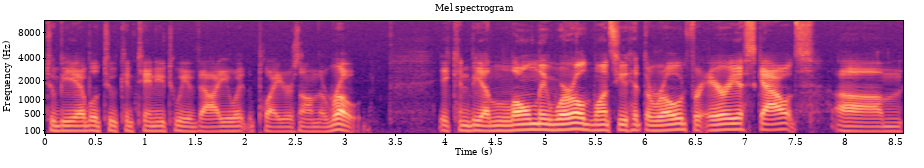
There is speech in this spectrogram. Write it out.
to be able to continue to evaluate the players on the road. It can be a lonely world once you hit the road for area scouts. Um,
